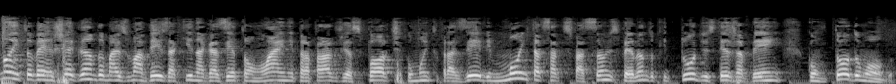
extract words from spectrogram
Muito bem, chegando mais uma vez aqui na Gazeta Online para falar de esporte com muito prazer e muita satisfação, esperando que tudo esteja bem com todo mundo.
